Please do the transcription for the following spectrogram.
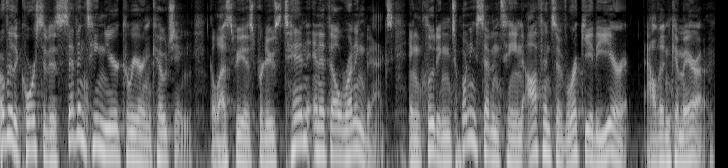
Over the course of his 17 year career in coaching, Gillespie has produced 10 NFL running backs, including 2017 Offensive Rookie of the Year, Alvin Kamara.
